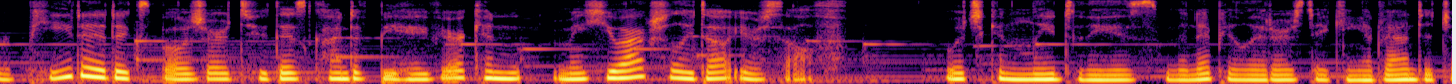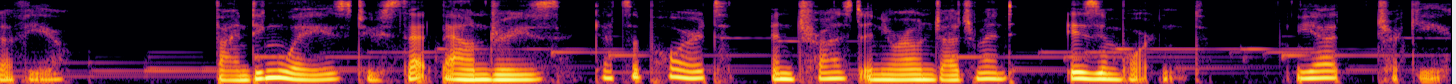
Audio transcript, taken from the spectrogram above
Repeated exposure to this kind of behavior can make you actually doubt yourself, which can lead to these manipulators taking advantage of you. Finding ways to set boundaries, get support, and trust in your own judgment is important, yet tricky.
